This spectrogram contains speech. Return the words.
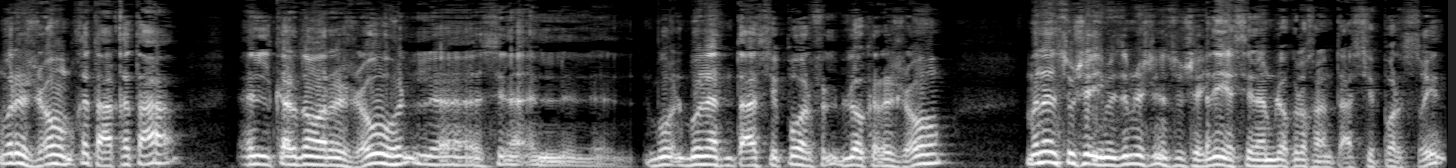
ونرجعوهم قطعة قطعة. ال cardan رجعوه البولونات نتاع ال support في ال bloc رجعوهم. ما ننسوا شيء ما لازمناش ننسوا شيء. هذه ال silentbloc الأخرى نتاع ال support الصغير؟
